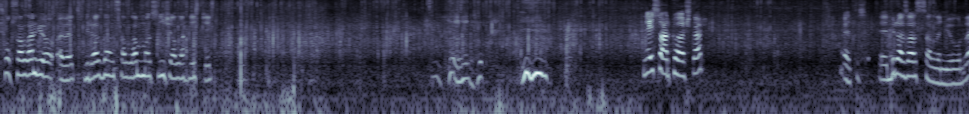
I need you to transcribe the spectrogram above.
Çok sallanıyor. Evet birazdan sallanması inşallah geçecek. Neyse arkadaşlar. Evet e, biraz az sallanıyor burada.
